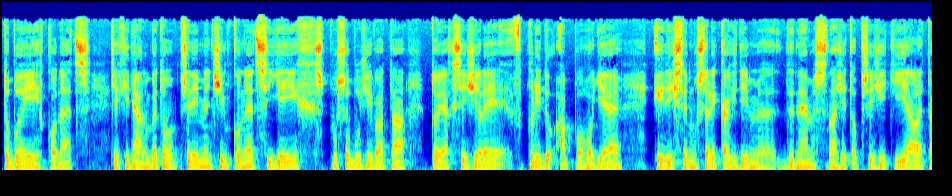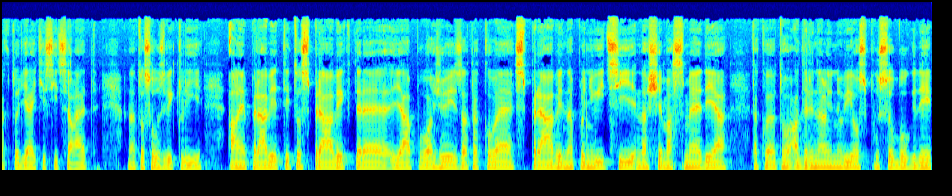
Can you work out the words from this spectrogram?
to bude jejich konec těch ideálů. Bude to přinejmenším konec jejich způsobu života, to, jak si žili v klidu a pohodě, i když se museli každým dnem snažit o přežití, ale tak to dělají tisíce let, na to jsou zvyklí. Ale právě tyto zprávy, které já považuji za takové zprávy naplňující naše mass media, takového toho adrenalinového způsobu, kdy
